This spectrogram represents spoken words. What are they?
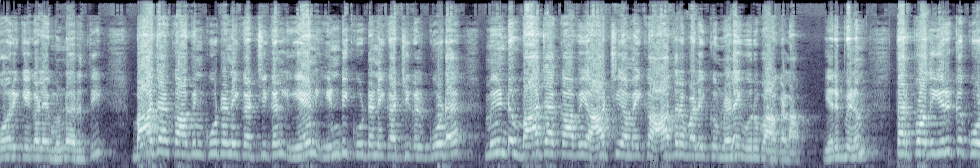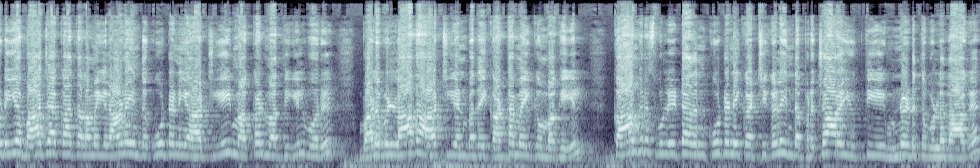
கோரிக்கைகளை முன்னிறுத்தி பாஜகவின் கூட்டணி கட்சிகள் ஏன் இண்டி கூட்டணி கட்சிகள் கூட மீண்டும் பாஜகவை ஆட்சி அமைக்க ஆதரவளிக்கும் நிலை உருவாகலாம். இருப்பினும் தற்போது இருக்கக்கூடிய பாஜக தலைமையிலான இந்த கூட்டணி ஆட்சியை மக்கள் மத்தியில் ஒரு வலுவில்லாத ஆட்சி என்பதை கட்டமைக்கும் வகையில் காங்கிரஸ் உள்ளிட்ட அதன் கூட்டணி கட்சிகள் இந்த பிரச்சார யுக்தியை முன்னெடுத்துள்ளதாக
